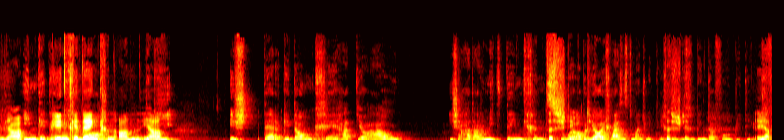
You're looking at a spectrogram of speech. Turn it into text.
Ja, in Gedenken, in Gedenken an. an, ja. Ist der Gedanke hat ja auch ist, hat auch mit Denken Das zu tun. stimmt. Aber ja, ich weiß, was du meinst. Mit, ich, ich bin da voll bei dir. Ja.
